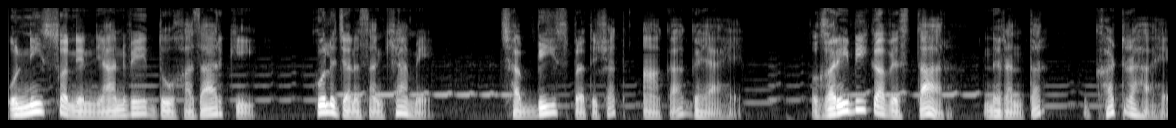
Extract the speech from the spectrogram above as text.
1999-2000 की कुल जनसंख्या में 26 प्रतिशत आंका गया है। गरीबी का विस्तार निरंतर घट रहा है।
